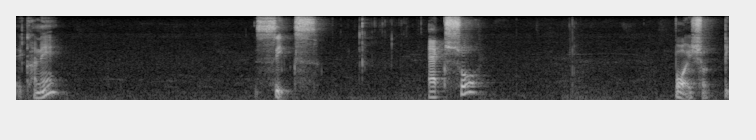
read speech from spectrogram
এখানে সিক্স। একশো পঁয়ষট্টি।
